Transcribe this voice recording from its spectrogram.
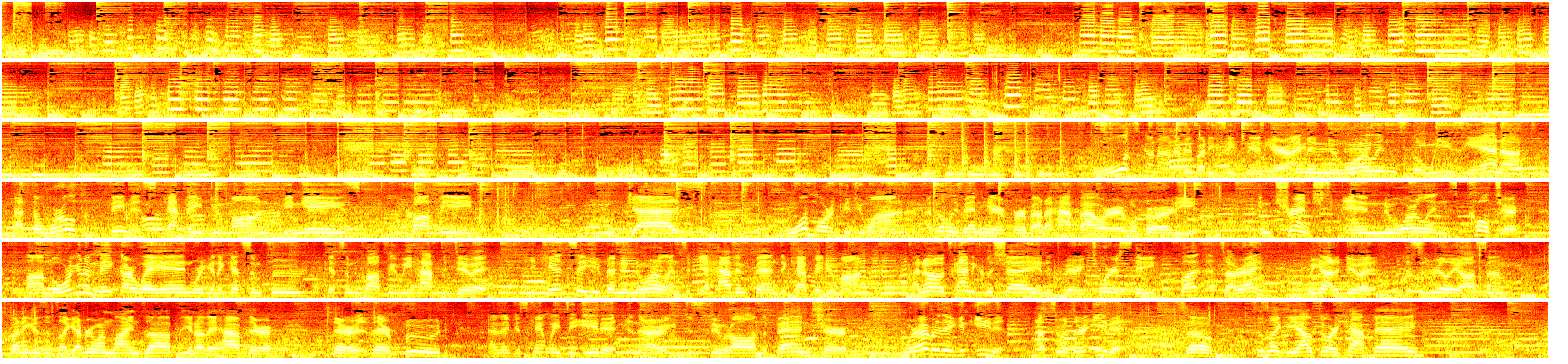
よろしくお。What's going on everybody, Zeekman here. I'm in New Orleans, Louisiana at the world famous Cafe Du Monde, beignets, coffee, jazz. What more could you want? I've only been here for about a half hour and we're already entrenched in New Orleans culture. Um, but we're gonna make our way in. We're gonna get some food, get some coffee. We have to do it. You can't say you've been to New Orleans if you haven't been to Cafe Du Monde. I know it's kind of cliche and it's very touristy, but that's all right. We gotta do it. This is really awesome. It's funny because it's like everyone lines up. You know, they have their their their food and they just can't wait to eat it and they're just do it all on the bench or wherever they can eat it. That's what they're eating. So this is like the outdoor cafe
